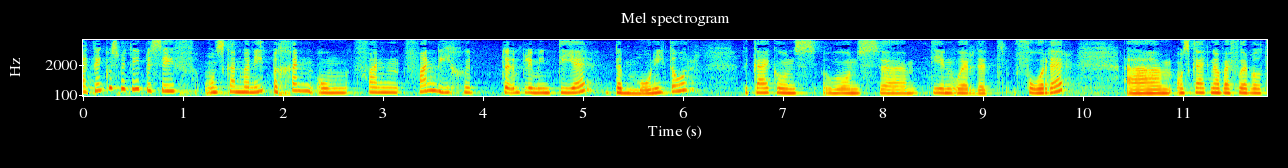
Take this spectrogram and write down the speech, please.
Ek dink ons moet net besef ons kan maar net begin om van van die goed te implementeer, te monitor, te kyk ons hoe ons uh, teenoor dit vorder. Ehm um, ons kyk nou byvoorbeeld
